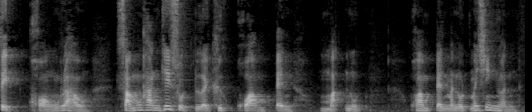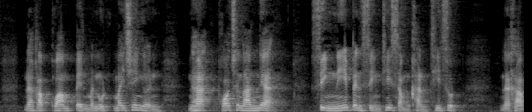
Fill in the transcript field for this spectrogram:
สิทธิ์ของเราสำคัญที่สุดเลยคือความเป็นมนุษย์ ความเป็นมนุษย์ไม่ใช่เงินนะครับ ความเป็นมนุษย์ไม่ใช่เงินนะฮะเพราะฉะนั้นเนี่ยสิ่งนี้เป็นสิ่งที่สำคัญที่สุดนะครับ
